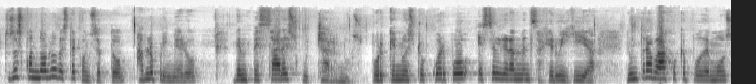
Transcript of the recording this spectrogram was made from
Entonces, cuando hablo de este concepto, hablo primero de empezar a escucharnos, porque nuestro cuerpo es el gran mensajero y guía de un trabajo que podemos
